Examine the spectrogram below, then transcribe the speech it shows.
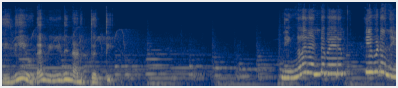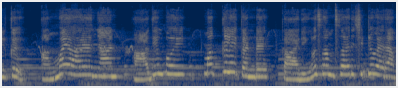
എലിയുടെ വീടിനടുത്തെത്തി. നിങ്ങൾ സംസാരിച്ചിട്ട് വരാം.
